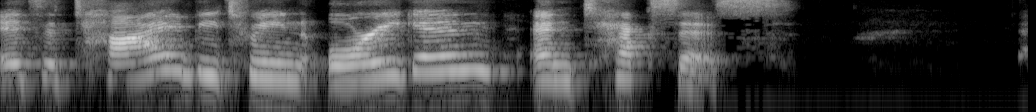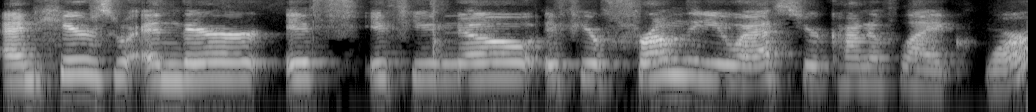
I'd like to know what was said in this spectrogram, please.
It's a tie between Oregon and Texas. And here's and there if if you know if you're from the US, you're kind of like, "What?"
